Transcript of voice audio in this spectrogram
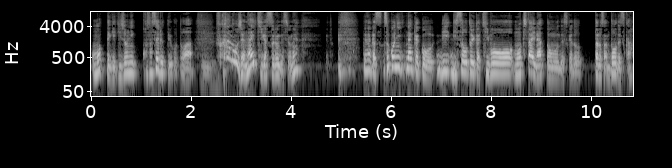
思って劇場に来させるっていうことは、不可能じゃない気がするんですよね。で、なんかそこになんかこう理、理想というか希望を持ちたいなと思うんですけど、太郎さんどうですか？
